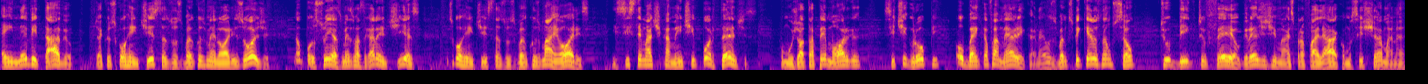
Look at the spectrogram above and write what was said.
é inevitável, já que os correntistas dos bancos menores hoje não possuem as mesmas garantias dos correntistas dos bancos maiores e sistematicamente importantes, como JP Morgan, Citigroup ou Bank of America. Né? Os bancos pequenos não são too big to fail, grandes demais para falhar, como se chama, né?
